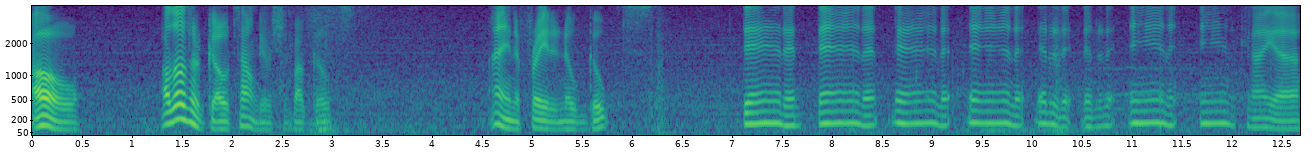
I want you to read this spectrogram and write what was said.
Oh. Oh, those are goats. I don't give a shit about goats. I ain't afraid of no goats. Can I, uh...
